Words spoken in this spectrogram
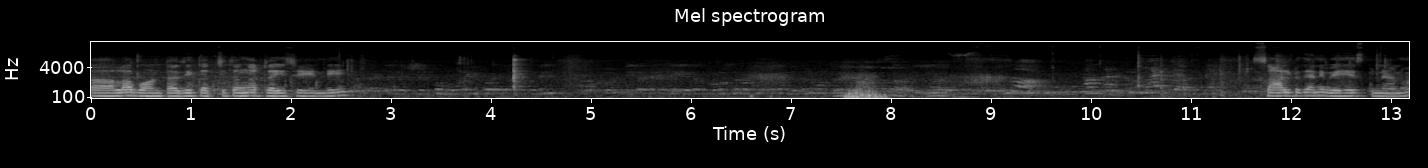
చాలా బాగుంటుంది. ఖచ్చితంగా ట్రై చేయండి. సాల్ట్ కానీ వేసేసుకున్నాను.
